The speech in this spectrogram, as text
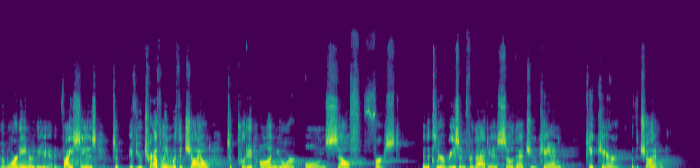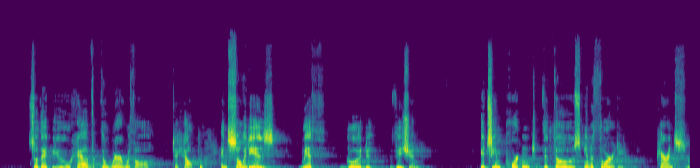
the warning or the advice is to, if you're traveling with a child, to put it on your own self first. And the clear reason for that is so that you can take care of the child, so that you have the wherewithal to help. And so it is with good vision. It's important that those in authority, parents or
